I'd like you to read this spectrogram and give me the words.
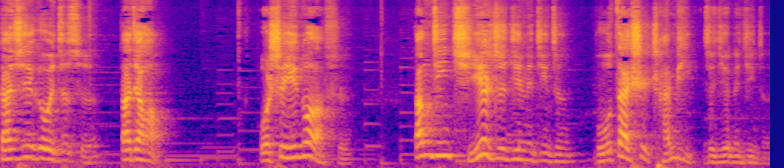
感谢各位支持。大家好，我是一诺老师。当今企业之间的竞争不再是产品之间的竞争，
